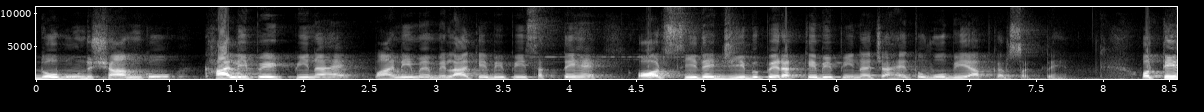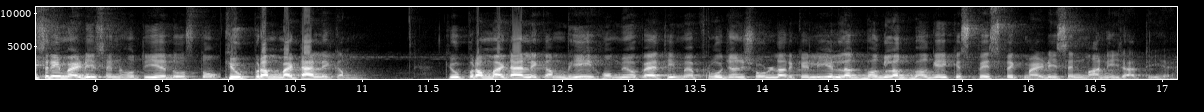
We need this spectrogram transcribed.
दो बूंद शाम को खाली पेट पीना है, पानी में मिला के भी पी सकते हैं और सीधे जीभ पे रख के भी पीना चाहें तो वो भी आप कर सकते हैं। और तीसरी मेडिसिन होती है दोस्तों, क्यूप्रम मेटालिकम क्यूप्रम मेटालिकम भी होम्योपैथी में फ्रोजन शोल्डर के लिए लगभग लगभग एक स्पेसिफिक मेडिसिन मानी जाती है।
